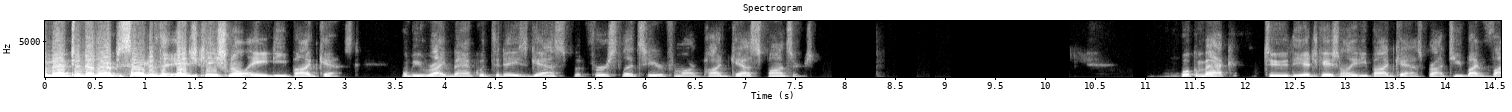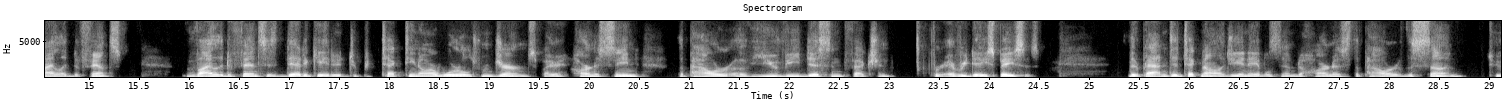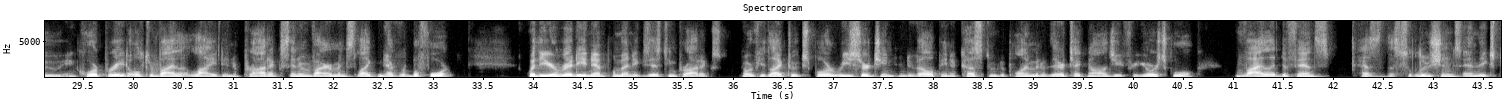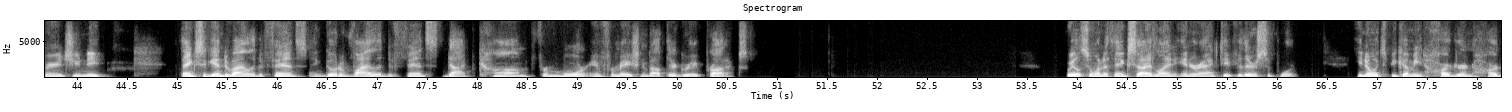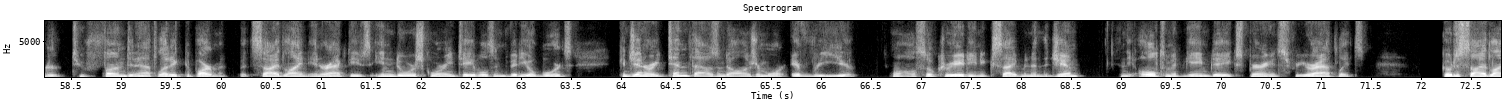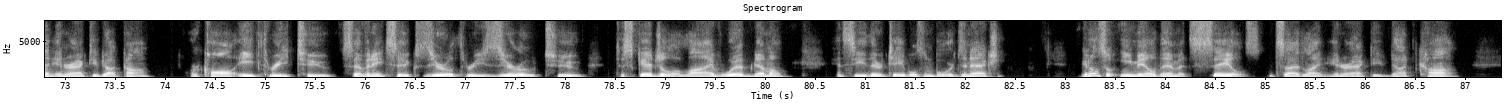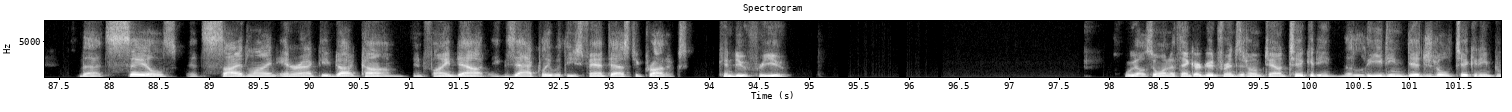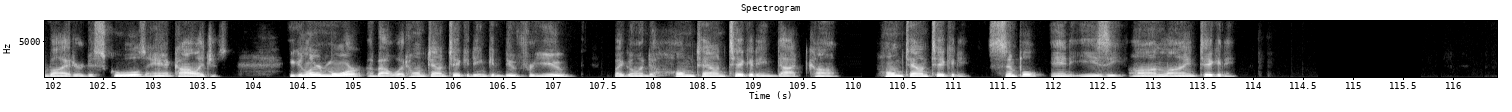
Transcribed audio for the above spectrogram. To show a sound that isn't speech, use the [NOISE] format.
Welcome back to another episode of the Educational AD Podcast. We'll be right back with today's guest, but first, let's hear from our podcast sponsors. Welcome back to the Educational AD Podcast brought to you by Violet Defense. Violet Defense is dedicated to protecting our world from germs by harnessing the power of UV disinfection for everyday spaces. Their patented technology enables them to harness the power of the sun to incorporate ultraviolet light into products and environments like never before. Whether you're ready to implement existing products, or if you'd like to explore researching and developing a custom deployment of their technology for your school, Violet Defense has the solutions and the experience you need. Thanks again to Violet Defense and go to violetdefense.com for more information about their great products. We also want to thank Sideline Interactive for their support. You know, it's becoming harder and harder to fund an athletic department, but Sideline Interactive's indoor scoring tables and video boards can generate $10,000 or more every year, while also creating excitement in the gym and the ultimate game day experience for your athletes. Go to sidelineinteractive.com or call 832 786 0302 to schedule a live web demo and see their tables and boards in action. You can also email them at sales at sidelineinteractive.com. That's sales at sidelineinteractive.com and find out exactly what these fantastic products can do for you. We also want to thank our good friends at Hometown Ticketing, the leading digital ticketing provider to schools and colleges. You can learn more about what Hometown Ticketing can do for you by going to hometownticketing.com. Hometown Ticketing, simple and easy online ticketing.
